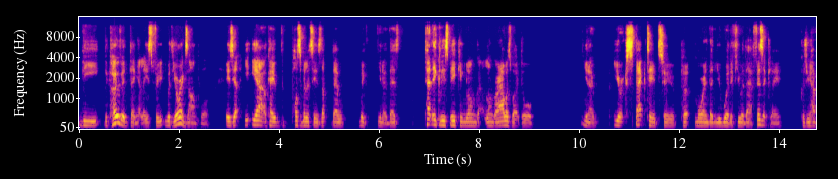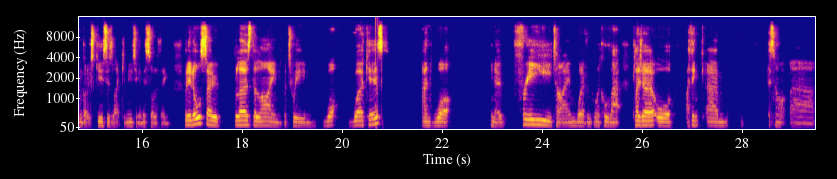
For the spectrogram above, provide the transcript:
the the COVID thing, at least for, with your example, is yeah, yeah, okay. The possibility is that there, we, you know, there's technically speaking longer longer hours worked, or you know, you're expected to put more in than you would if you were there physically because you haven't got excuses like commuting and this sort of thing. But it also blurs the line between what work is and what you know free time whatever we want to call that pleasure or i think um it's not uh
